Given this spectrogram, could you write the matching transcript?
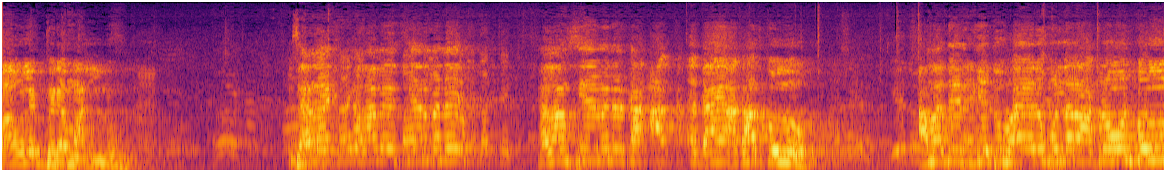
বাউলেক ধরে মারলো। যারা কালামের চেয়ারম্যানের, কালাম চেয়ারম্যানের গায়ে আঘাত করল, আমাদের গেদু ভাইয়ের উপর যারা আক্রমণ করল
